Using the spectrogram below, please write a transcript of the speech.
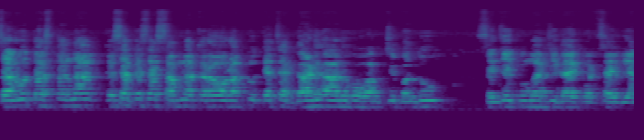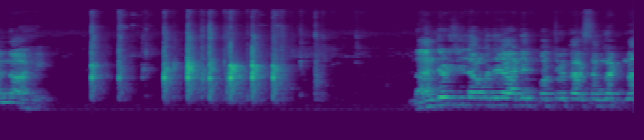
चालवत असताना कसा कसा सामना करावा लागतो त्याचा गाढगा अनुभव आमचे बंधू संजय कुमारजी गायकवाड साहेब यांना आहे. नांदेड जिल्ह्यामध्ये अनेक पत्रकार संघटना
